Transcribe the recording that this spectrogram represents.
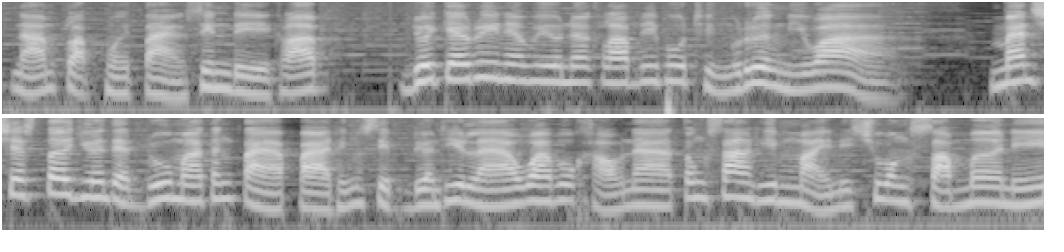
สนามกลับห่วยแตกสิ้นดีครับ โดยแกรี่เนวิลนะครับได้พูดถึงเรื่องนี้ว่าแมนเชสเตอร์ยูไนเต็ดรู้มาตั้งแต่ 8-10 เดือนที่แล้วว่าพวกเขานาต้องสร้างทีมใหม่ในช่วงซัมเมอร์นี้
